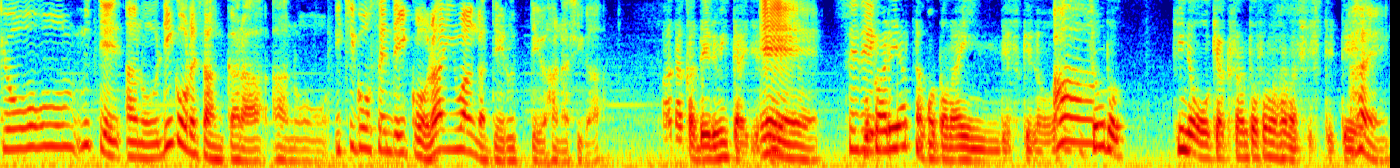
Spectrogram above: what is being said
今日見て、あの、リゴレさんから、あの、1号線で以降、ライン1が出るっていう話が。あなんか出るみたいですね、ええそれで、僕あれやったことないんですけどちょうど昨日お客さんとその話してて、はい。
